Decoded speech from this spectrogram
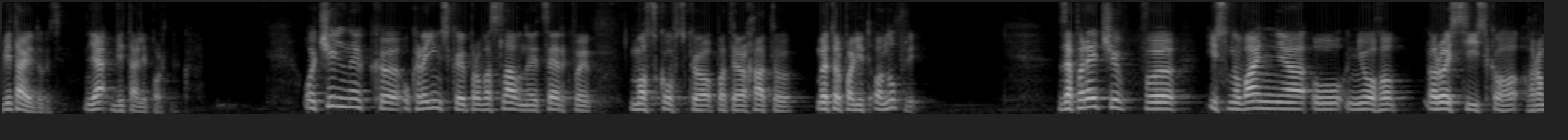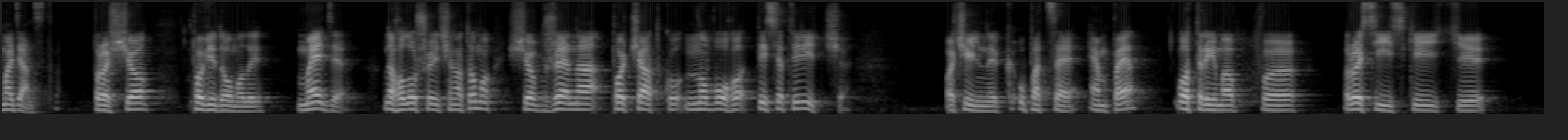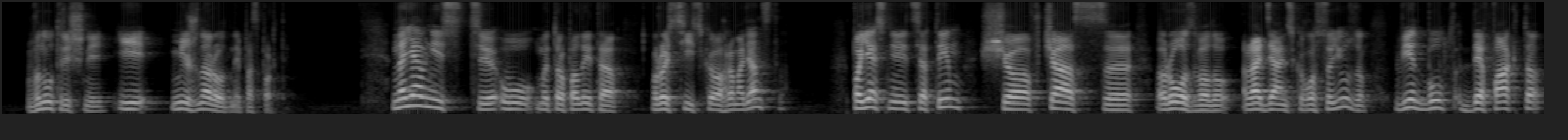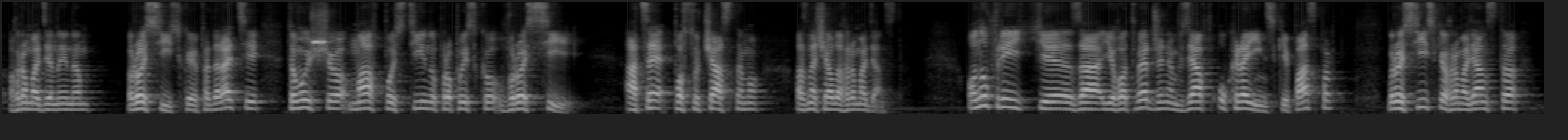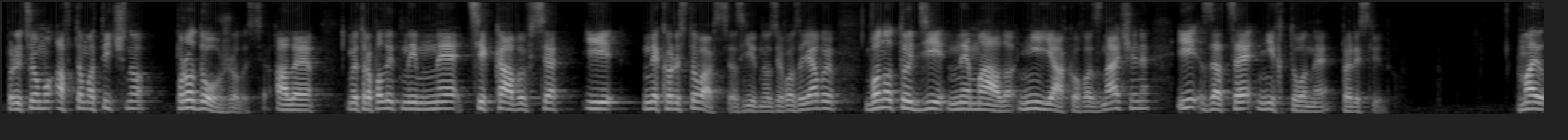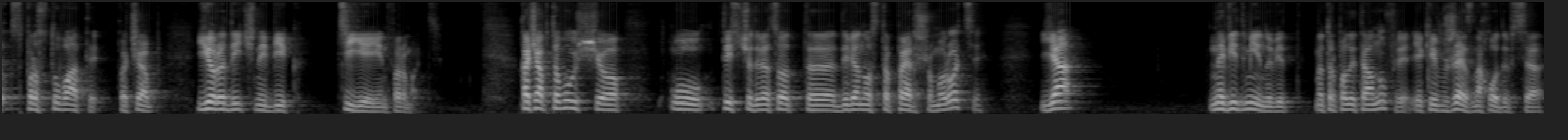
Вітаю, друзі! Я Віталій Портников. Очільник е, Української православної церкви Московського патріархату митрополіт Онуфрій заперечив е, існування у нього російського громадянства, про що повідомили медіа, наголошуючи на тому, що вже на початку нового тисячоліття очільник УПЦ МП отримав е, російський внутрішній і міжнародний паспорти. Наявність у митрополита російського громадянства пояснюється тим, що в час е, розвалу Радянського Союзу він був де-факто громадянином Російської Федерації, тому що мав постійну прописку в Росії, а це по-сучасному означало громадянство. Онуфрій, е, за його твердженням, взяв український паспорт, російське громадянство при цьому автоматично продовжилося. Але митрополит ним не цікавився і не користувався згідно з його заявою. Воно тоді не мало ніякого значення, і за це ніхто не переслідував. Маю спростувати хоча б юридичний бік цієї інформації. Хоча б тому, що у 1991 році я, на відміну від митрополита Ануфрія, який вже знаходився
